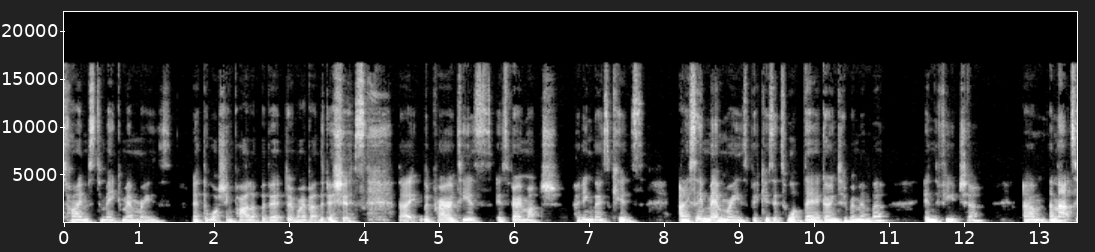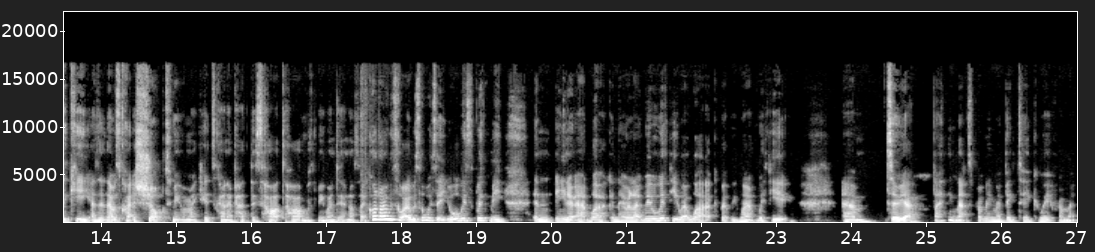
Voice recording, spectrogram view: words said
times to make memories. Let the washing pile up a bit. Don't worry about the dishes. Like the priority is is very much putting those kids. And I say memories because it's what they're going to remember in the future. Um, and that's a key. As that was quite a shock to me when my kids kind of had this heart to heart with me one day, and I was like, God, I thought I was always there. You're always with me, and you know, at work. And they were like, we were with you at work, but we weren't with you. Um, so yeah, I think that's probably my big takeaway from it.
